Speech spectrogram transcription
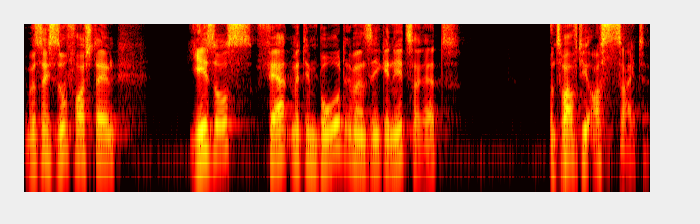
Ihr müsst euch so vorstellen, Jesus fährt mit dem Boot über den See Genezareth und zwar auf die Ostseite.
